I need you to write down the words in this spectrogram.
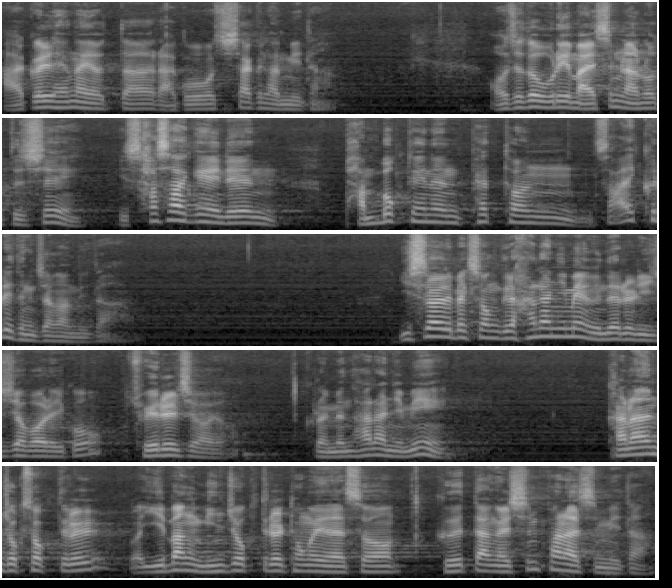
악을 행하였다라고 시작을 합니다. 어제도 우리 말씀 나눴듯이 이 사사기에는 반복되는 패턴 사이클이 등장합니다. 이스라엘 백성들이 하나님의 은혜를 잊어버리고 죄를 지어요. 그러면 하나님이 가나안 족속들을 이방 민족들을 통해서 그 땅을 심판하십니다.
